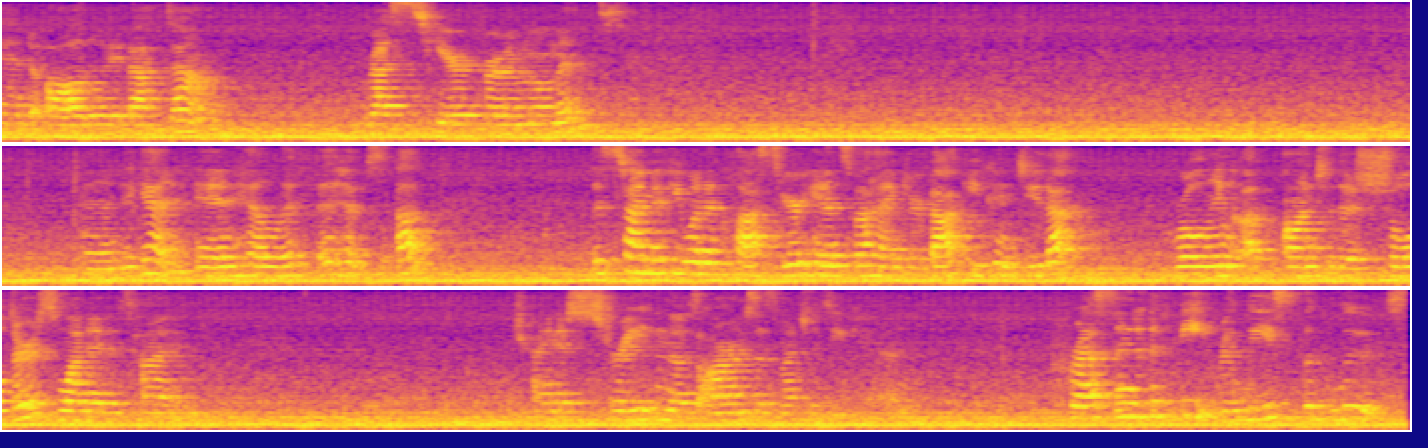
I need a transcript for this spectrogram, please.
And all the way back down. Rest here for a moment. And again, inhale, lift the hips up. This time, if you want to clasp your hands behind your back, you can do that. Rolling up onto the shoulders one at a time. Trying to straighten those arms as much as you can. Press into the feet, release the glutes.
